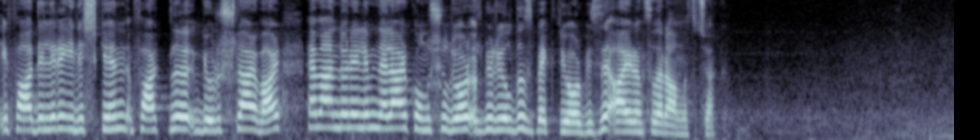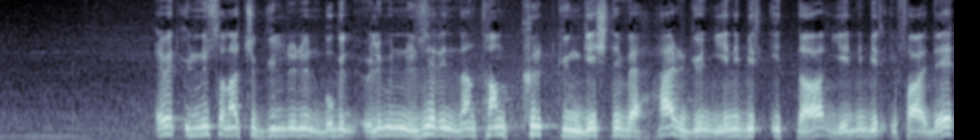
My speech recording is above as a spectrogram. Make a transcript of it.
İfadelere ilişkin farklı görüşler var. Hemen dönelim neler konuşuluyor? Özgür Yıldız bekliyor bizi ayrıntıları anlatacak. Evet ünlü sanatçı Güllü'nün bugün ölümünün üzerinden tam 40 gün geçti ve her gün yeni bir iddia, yeni bir ifade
